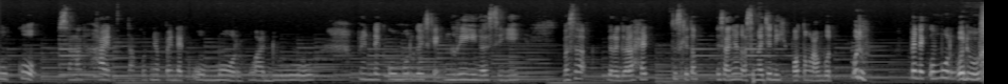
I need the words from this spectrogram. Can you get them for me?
kuku. Saat haid takutnya pendek umur. Waduh pendek umur guys. Kayak ngeri gak sih? Masa gara-gara haid terus kita misalnya nggak sengaja nih potong rambut. Waduh pendek umur. Waduh.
